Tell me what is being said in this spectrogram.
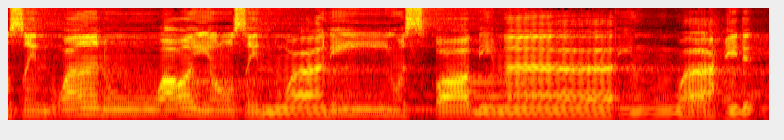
صنوان وغير صنوان يسقى بماء واحد ۖ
